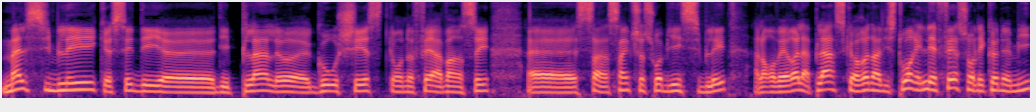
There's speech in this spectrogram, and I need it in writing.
mal ciblé, que c'est des, des plans là, gauchistes qu'on a fait avancer. Euh, sans, sans que ce soit bien ciblé. Alors, on verra la place qu'aura dans l'histoire et l'effet sur l'économie,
